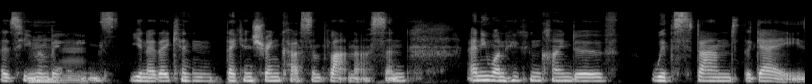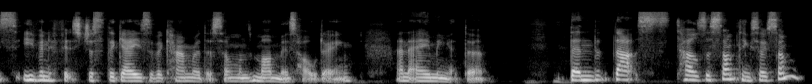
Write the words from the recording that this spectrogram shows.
as human beings. You know, they can they can shrink us and flatten us, and anyone who can kind of withstand the gaze, even if it's just the gaze of a camera that someone's mum is holding and aiming at them, then that tells us something. So some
